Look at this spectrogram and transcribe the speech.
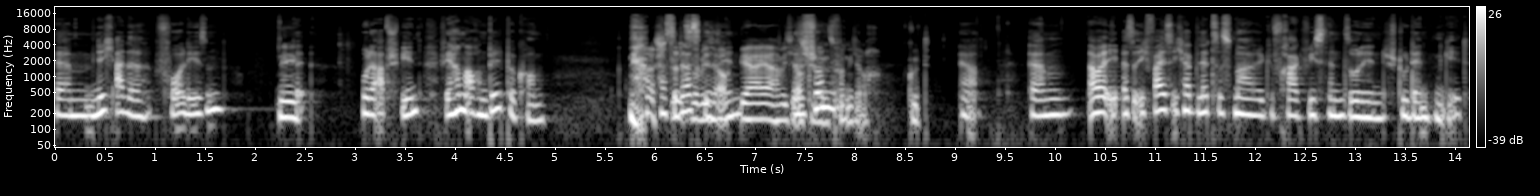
Ähm, nicht alle vorlesen Nee. Oder abspielen. Wir haben auch ein Bild bekommen. Ja, du stimmt, das hab ich gesehen? Auch, ja, ja, habe ich Das auch gesehen. Das schon- fand ich auch gut. Ja. Ähm, aber also ich weiß, ich habe letztes Mal gefragt, wie es denn so den Studenten geht.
